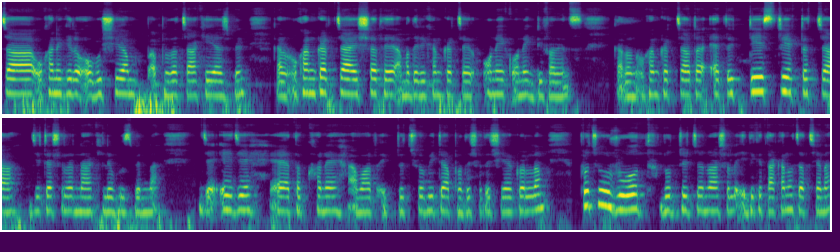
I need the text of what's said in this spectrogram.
চা ওখানে গেলে অবশ্যই আপনারা চা খেয়ে আসবেন। কারণ ওখানকার চায়ের সাথে আমাদের এখানকার চায়ের অনেক অনেক ডিফারেন্স কারণ ওখানকার চাটা এতই টেস্টি একটা চা, যেটা আসলে না খেলে বুঝবেন না। যে এই যে, এতক্ষণে আমার একটু ছবিটা আপনাদের সাথে শেয়ার করলাম। প্রচুর রোদ, রোদ্রের জন্য আসলে এদিকে তাকানো যাচ্ছে না।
